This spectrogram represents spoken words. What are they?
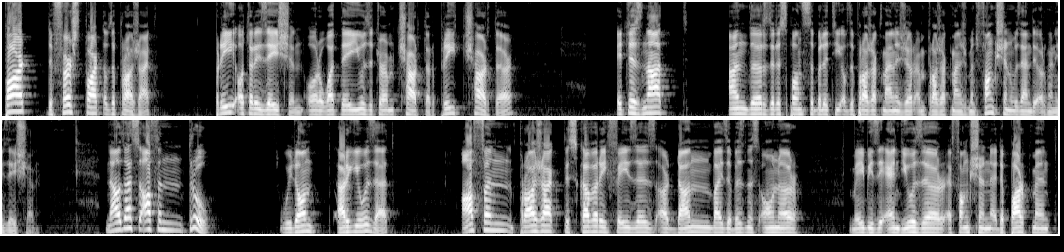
part, the first part of the project, pre-authorization or what they use the term charter, pre-charter, it is not under the responsibility of the project manager and project management function within the organization. Now that's often true. We don't argue with that. Often project discovery phases are done by the business owner, maybe the end user, a function, a department,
